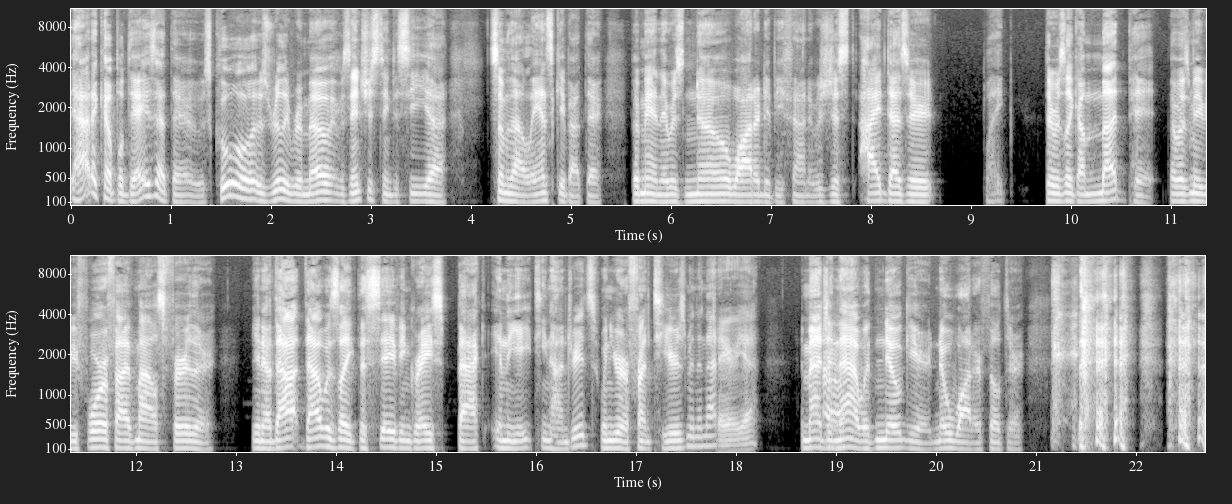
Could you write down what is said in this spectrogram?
had a couple days out there it was cool it was really remote it was interesting to see uh, some of that landscape out there but man there was no water to be found it was just high desert like there was like a mud pit that was maybe four or five miles further you know that that was like the saving grace back in the 1800s when you were a frontiersman in that area Imagine Oh. that with no gear, no water filter.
